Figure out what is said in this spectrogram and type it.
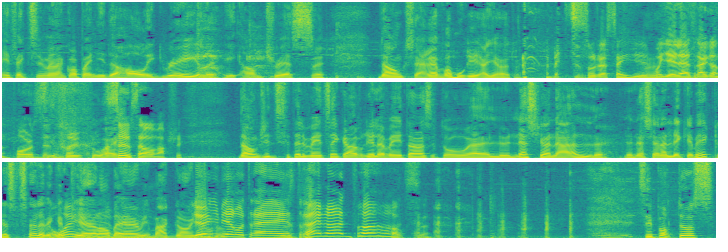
Effectivement, en compagnie de Holly Grail et Huntress. Donc, ça va mourir ailleurs, toi. ben, c'est sûr, j'essaie. Moi, y aller à Dragon Force, c'est sûr. Ouais. sûr que ça va marcher. Donc, j'ai dit que c'était le 25 avril à 20h. C'est au euh, le National, le National de Québec, c'est ça, avec Ouais, Pierre Lambert et Marc Gagnon. Le numéro 13, Dragon Force. C'est pour tous.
